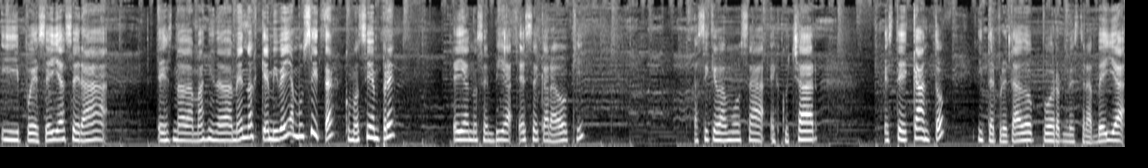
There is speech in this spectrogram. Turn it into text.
Y pues ella será, es nada más ni nada menos que mi bella musita, como siempre. Ella nos envía ese karaoke. Así que vamos a escuchar este canto interpretado por nuestra bella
